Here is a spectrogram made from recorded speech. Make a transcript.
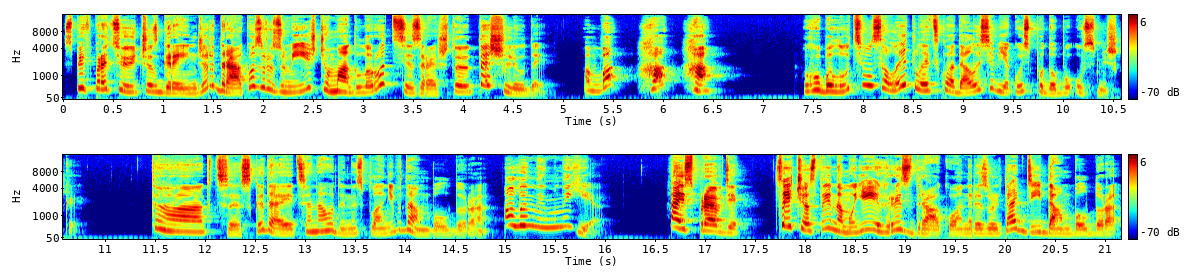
Співпрацюючи з Грейнджер, Драко зрозуміє, що маглородці, зрештою, теж люди. Ва-ха-ха. Губи Луціуса ледь-ледь складалися в якусь подобу усмішки. Так, це скидається на один із планів Дамблдора, але ним не є. А й справді, це частина моєї гри з Драко, а не результат дій Дамблдора.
